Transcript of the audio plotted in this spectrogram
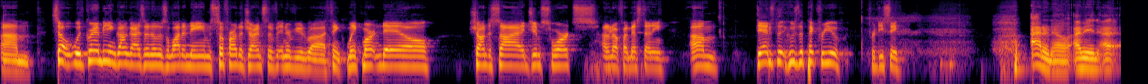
Um, so with Graham being gone, guys, I know there's a lot of names so far. The Giants have interviewed, uh, I think, Wink Martindale, Sean Desai, Jim Schwartz. I don't know if I missed any. Um, Dan, who's the, who's the pick for you for DC? I don't know. I mean, I,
